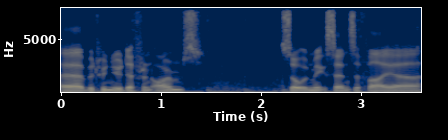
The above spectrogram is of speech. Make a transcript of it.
uh, between your different arms so it would make sense if I uh,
